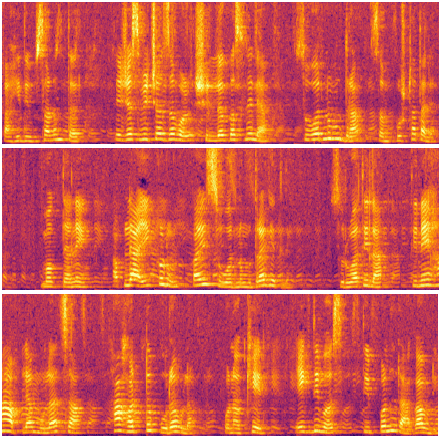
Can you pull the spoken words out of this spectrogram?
काही दिवसानंतर तेजस्वीच्या जवळ शिल्लक असलेल्या सुवर्णमुद्रा संपुष्टात आल्या. मग त्याने आपल्या आईकडून काही सुवर्णमुद्रा घेतल्या. सुरुवातीला तिने हा आपल्या मुलाचा हा हट्ट पुरवला पण अखेर एक दिवस ती पण रागावली.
